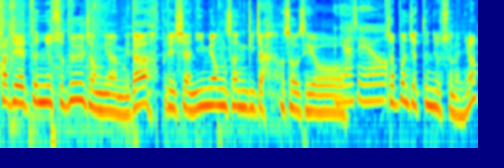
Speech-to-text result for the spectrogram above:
화제의 뜬 뉴스들 정리합니다. 프레시안 이명선 기자 어서 오세요. 안녕하세요. 첫 번째 뜬 뉴스는요?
